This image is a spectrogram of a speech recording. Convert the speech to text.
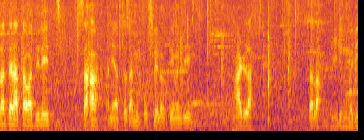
मला तर आता वाजलेले आहेत सहा आणि आत्ताच आम्ही पोचलेलो होते म्हणजे महाडला. चला बिल्डिंगमध्ये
